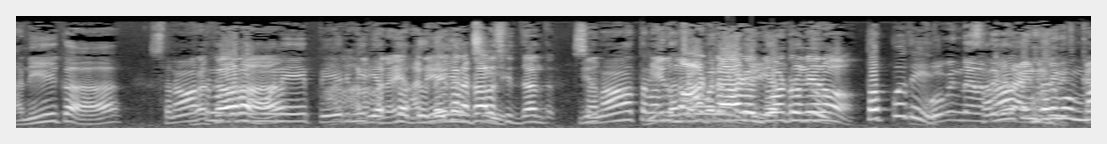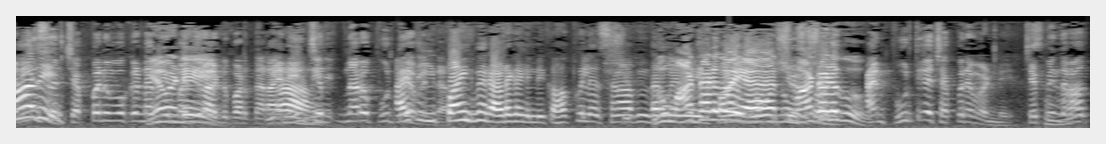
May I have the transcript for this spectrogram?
అనేక. తప్పది. ఈ. పాయింట్ మీరు అడగండి. మీకు హక్కు లేదు. సనాతన ధర్మం నువ్వు ఈ మాట్లాడబోయా పాయింట్ నువ్వు నోట్ మాట్లాడకు. ఆయన పూర్తిగా చెప్పనివ్వండి. చెప్పిన తర్వాత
